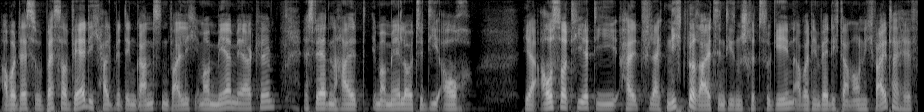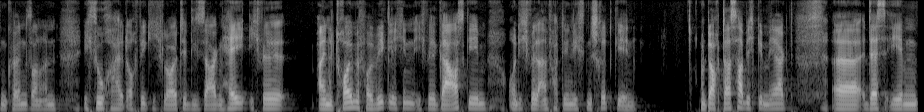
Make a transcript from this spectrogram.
aber desto besser werde ich halt mit dem Ganzen, weil ich immer mehr merke, es werden halt immer mehr Leute, die auch ja, aussortiert, die halt vielleicht nicht bereit sind, diesen Schritt zu gehen, aber dem werde ich dann auch nicht weiterhelfen können, sondern ich suche halt auch wirklich Leute, die sagen, hey, ich will meine Träume verwirklichen, ich will Gas geben und ich will einfach den nächsten Schritt gehen. Und auch das habe ich gemerkt, äh, dass eben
